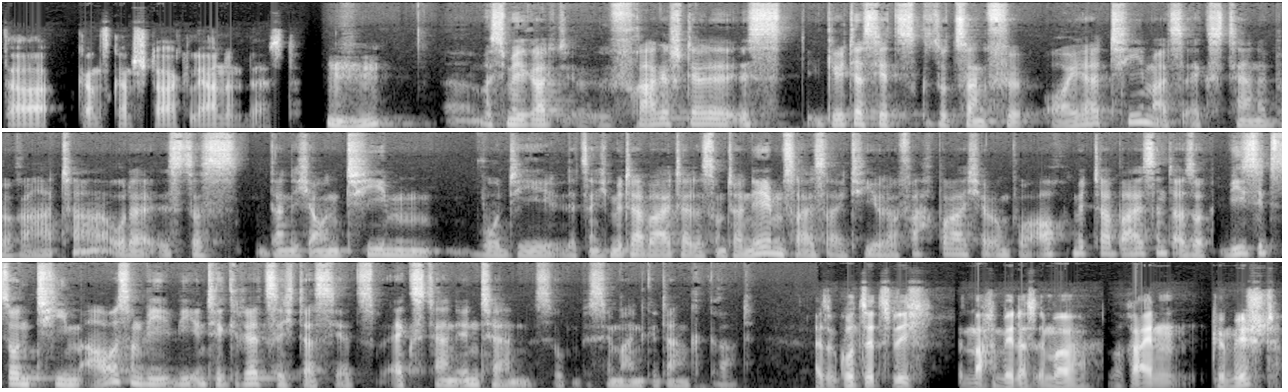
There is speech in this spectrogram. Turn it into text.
da ganz, ganz stark lernen lässt. Mhm. Was ich mir gerade äh, Frage stelle, ist, gilt das jetzt sozusagen für euer Team als externe Berater oder ist das dann nicht auch ein Team, wo die letztendlich Mitarbeiter des Unternehmens, sei es IT oder Fachbereiche, irgendwo auch mit dabei sind? Also wie sieht so ein Team aus und wie, wie integriert sich das jetzt extern, intern? Ist so ein bisschen mein Gedanke gerade. Also grundsätzlich machen wir das immer rein gemischt.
